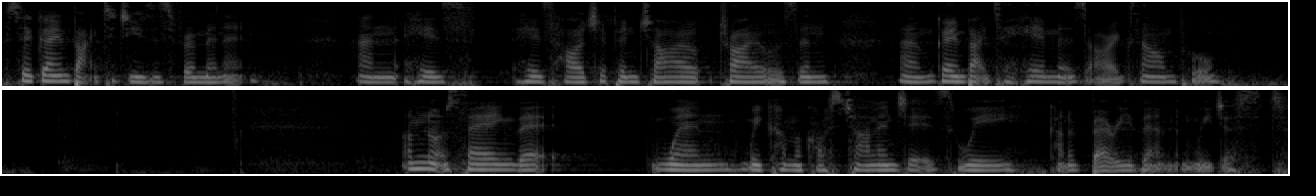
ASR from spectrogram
So going back to Jesus for a minute and his his hardship and trials, and um, going back to him as our example. I'm not saying that when we come across challenges, we kind of bury them and we just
